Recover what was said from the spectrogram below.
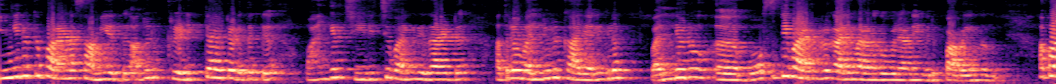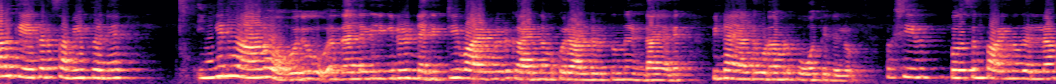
ഇങ്ങനെയൊക്കെ പറയുന്ന സമയത്ത് അതൊരു ക്രെഡിറ്റ് ആയിട്ട് എടുത്തിട്ട് ഭയങ്കര ചിരിച്ച് ഭയങ്കര ഇതായിട്ട് അത്രയും വലിയൊരു കാര്യം അല്ലെങ്കിൽ വലിയൊരു പോസിറ്റീവ് ആയിട്ടുള്ള കാര്യം പറയണത് പോലെയാണ് ഇവർ പറയുന്നത്. അപ്പൊ അത് കേൾക്കുന്ന സമയത്ത് തന്നെ ഇങ്ങനെയാണോ ഒരു അല്ലെങ്കിൽ ഇങ്ങനെ ഒരു നെഗറ്റീവ് ആയിട്ടുള്ള ഒരു കാര്യം നമുക്ക് ഒരാളുടെ അടുത്ത് നിന്ന് ഉണ്ടായാൽ പിന്നെ അയാളുടെ കൂടെ നമ്മൾ പോകത്തില്ലല്ലോ. പക്ഷെ ഈ പേഴ്സൺ പറയുന്നതെല്ലാം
